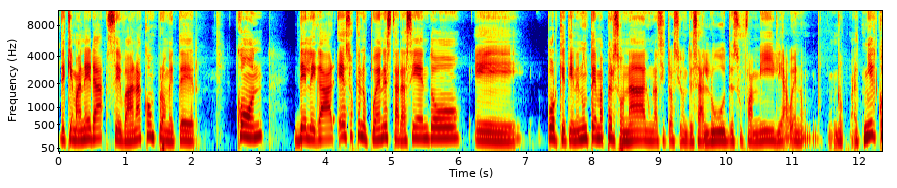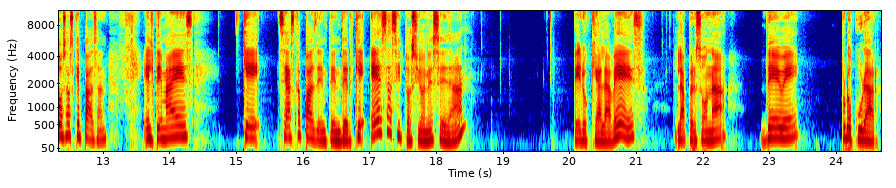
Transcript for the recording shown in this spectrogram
¿de qué manera se van a comprometer con delegar eso que no pueden estar haciendo eh, porque tienen un tema personal, una situación de salud, de su familia, bueno, mil cosas que pasan? El tema es que seas capaz de entender que esas situaciones se dan, pero que a la vez la persona debe procurar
